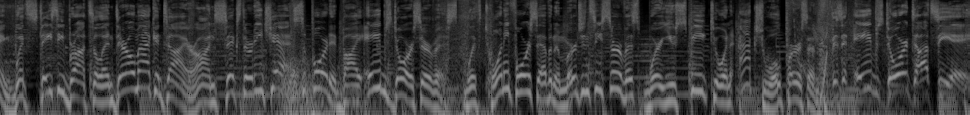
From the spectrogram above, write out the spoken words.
Morning with Stacey Brotzel and Daryl McIntyre on 630 CHED. Supported by Abe's Door Service with 24-7 emergency service where you speak to an actual person. Visit abesdoor.ca.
